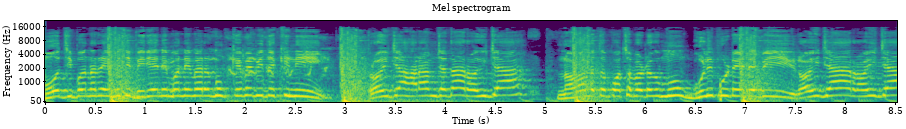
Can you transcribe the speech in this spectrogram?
ମୋ ଜୀବନରେ ଏମିତି ବିରିୟାନୀ ବନେଇବାର ମୁଁ କେବେ ବି ଦେଖିନି ରହିଯା ହାରାମଜାଦା ରହିଯା ନହେଲେ ତ ପଛପଟକୁ ମୁଁ ଗୁଳି ଫୁଟେଇ ଦେବି ରହିଯା ରହିଯା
